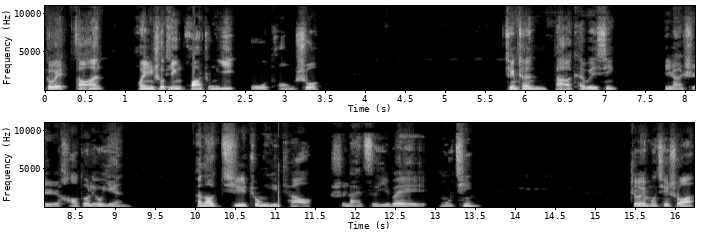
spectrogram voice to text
各位早安，欢迎收听《话中医》，梧桐说。清晨打开微信，依然是好多留言，看到其中一条是来自一位母亲。这位母亲说啊，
